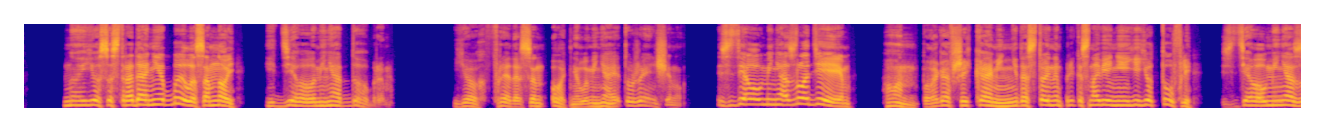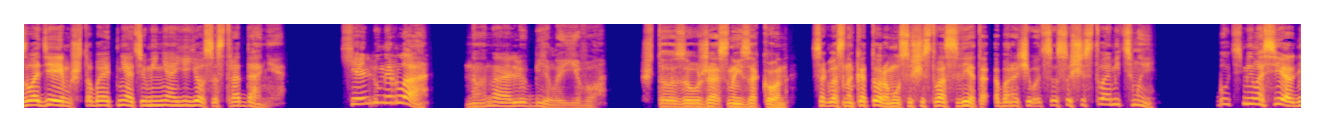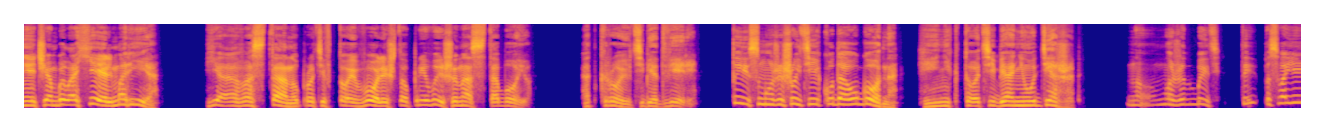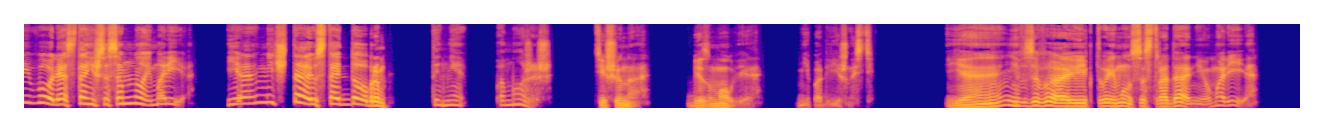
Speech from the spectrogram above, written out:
но ее сострадание было со мной и делало меня добрым. Йох Фредерсон отнял у меня эту женщину, сделал меня злодеем. Он, полагавший камень недостойным прикосновения ее туфли, сделал меня злодеем, чтобы отнять у меня ее сострадание. Хель умерла, но она любила его. Что за ужасный закон, согласно которому существа света оборачиваются существами тьмы? Будь милосерднее, чем была Хель, Мария. Я восстану против той воли, что превыше нас с тобою. Открою тебе двери. Ты сможешь уйти куда угодно, и никто тебя не удержит. Но, может быть, ты по своей воле останешься со мной, Мария. Я мечтаю стать добрым. Ты мне поможешь?» Тишина, безмолвие, неподвижность. «Я не взываю и к твоему состраданию, Мария.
